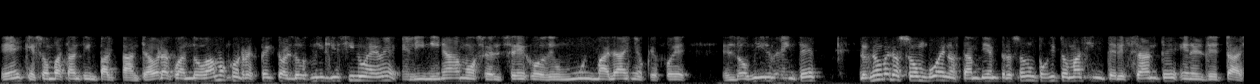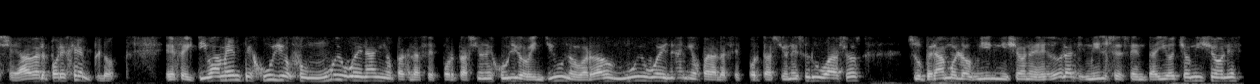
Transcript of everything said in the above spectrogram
eh, que son bastante impactantes. Ahora, cuando vamos con respecto al 2019, eliminamos el sesgo de un muy mal año que fue el 2020, los números son buenos también, pero son un poquito más interesantes en el detalle. A ver, por ejemplo, efectivamente julio fue un muy buen año para las exportaciones, julio 21, ¿verdad? Un muy buen año para las exportaciones uruguayos. Superamos los mil millones de dólares, mil sesenta y ocho millones.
